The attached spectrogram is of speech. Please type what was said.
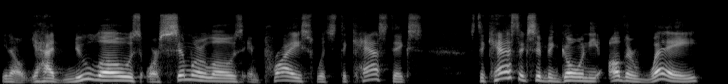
you know, you had new lows or similar lows in price with stochastics. Stochastics have been going the other way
